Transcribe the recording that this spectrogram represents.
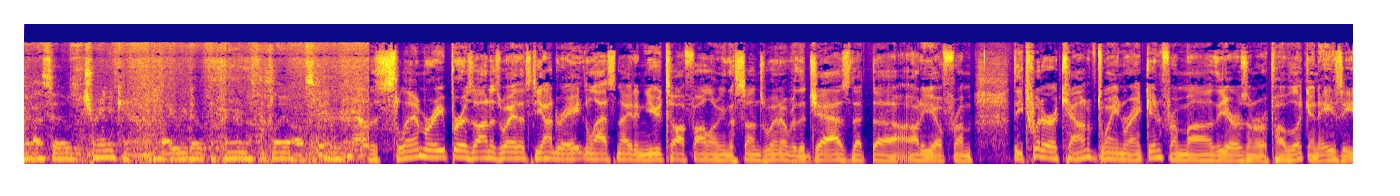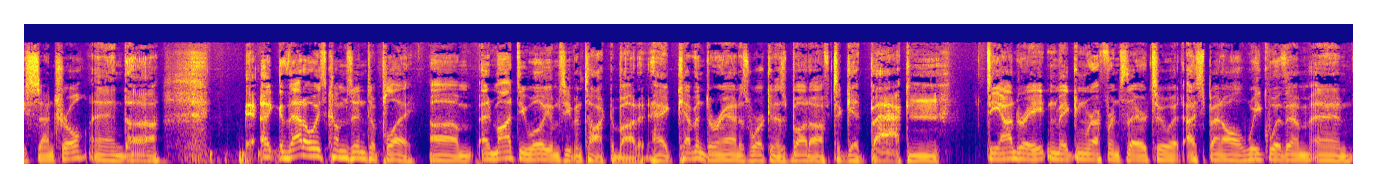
Like I said, it was a training camp. It was like they were preparing us for playoffs. The Slim Reaper is on his way. That's DeAndre Ayton last night in Utah following the Suns' win over the Jazz. That uh, audio from the Twitter account of Duane Rankin from uh, the Arizona Republic and AZ Central. And uh, that always comes into play. Um, and Monty Williams even talked about it. Hey, Kevin Durant is working his butt off to get back. DeAndre Ayton making reference there to it. I spent all week with him, and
